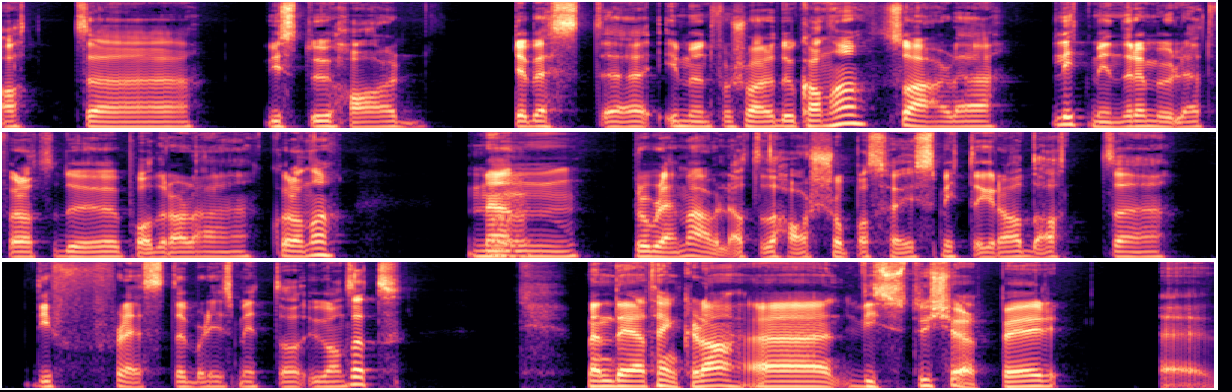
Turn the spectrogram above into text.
at eh, hvis du har det beste immunforsvaret du kan ha, så er det litt mindre mulighet for at du pådrar deg korona. Men problemet er vel at det har såpass høy smittegrad at eh, de fleste blir smitta uansett. Men det jeg tenker da, eh, hvis du kjøper eh,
